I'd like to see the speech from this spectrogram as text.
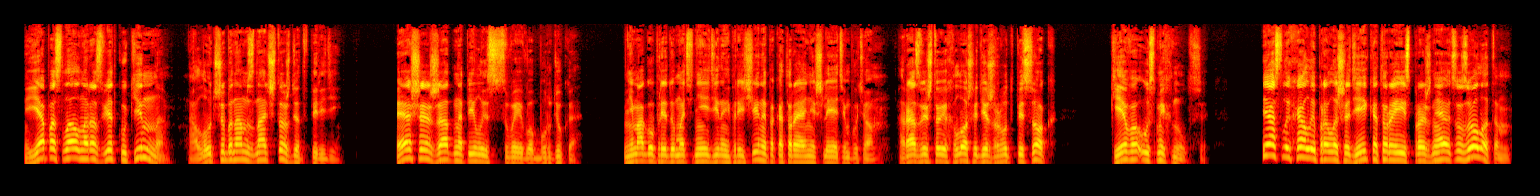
«Я послал на разведку Кинна, а лучше бы нам знать, что ждет впереди». Эша жадно пил из своего бурдюка. Не могу придумать ни единой причины, по которой они шли этим путем. Разве что их лошади жрут песок. Кева усмехнулся. Я слыхал и про лошадей, которые испражняются золотом.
